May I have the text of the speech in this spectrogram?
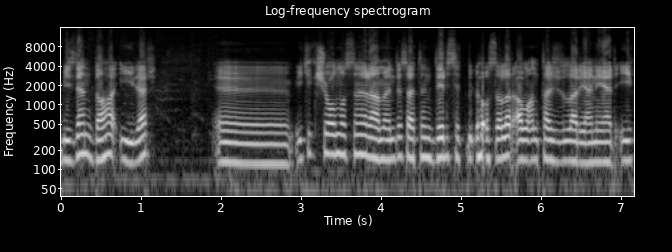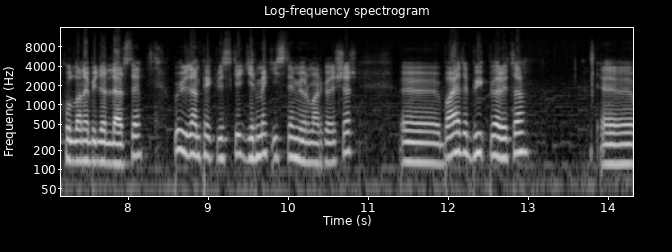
Bizden daha iyiler. Ee, iki kişi olmasına rağmen de zaten deri set bile olsalar avantajlılar yani eğer iyi kullanabilirlerse. Bu yüzden pek riske girmek istemiyorum arkadaşlar. Ee, Baya da büyük bir harita. Ee,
